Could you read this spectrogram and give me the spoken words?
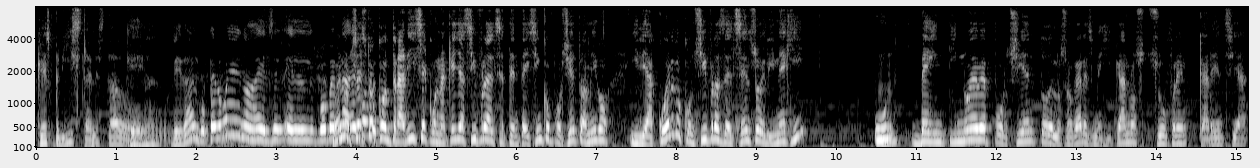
Que es priista el estado. De Hidalgo. Pero bueno, el, el Bueno, gobernador. pues esto contradice con aquella cifra del 75%, amigo. Y de acuerdo con cifras del censo del INEGI, un 29% de los hogares mexicanos sufren carencia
